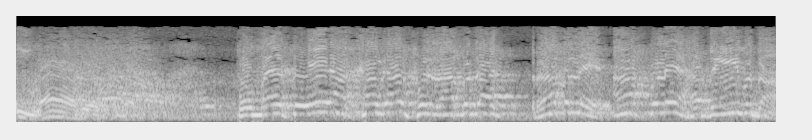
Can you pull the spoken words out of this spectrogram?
اللہ تو میں تو یہ آخا گا پھر رب دا، رب نے اپنے حبیب دا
